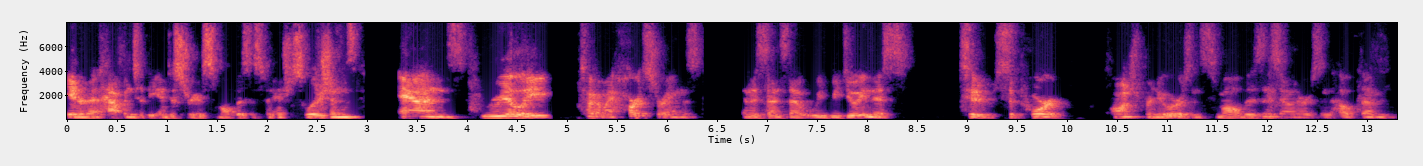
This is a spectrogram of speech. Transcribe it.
internet happen to the industry of small business financial solutions and really tug at my heartstrings in the sense that we'd be doing this to support entrepreneurs and small business owners and help them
